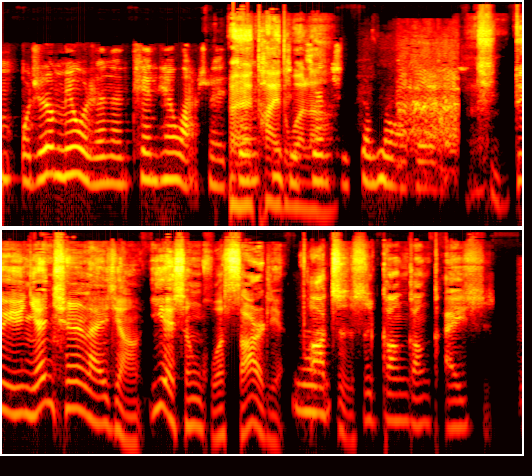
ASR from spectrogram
嗯，我觉得没有人能天天晚睡，哎太多了坚持天天晚睡。对于年轻人来讲，夜生活十二点，嗯它只是刚刚开始。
